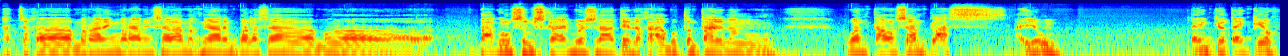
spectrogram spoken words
At saka maraming maraming salamat nga rin pala sa mga bagong subscribers natin. Nakaabot na tayo ng 1,000 plus. Ayun. Thank you, thank you.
